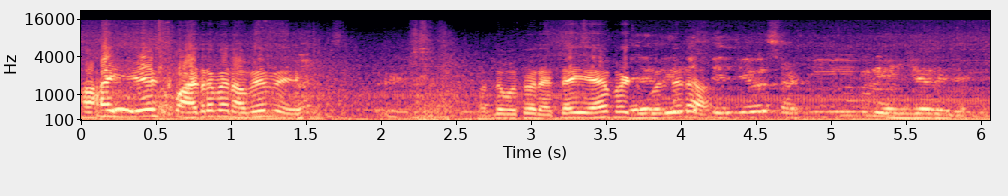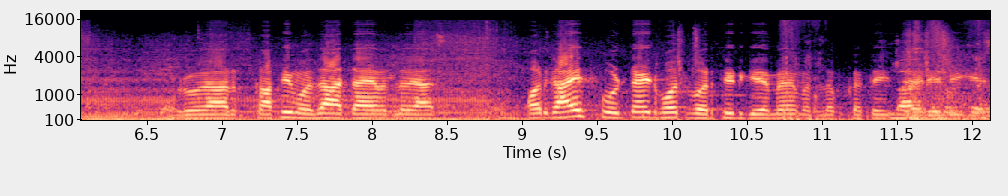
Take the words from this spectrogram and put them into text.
हाँ ये स्पाइडरमैन हवे में। मतलब वो तो रहता ही है बट बोलते ना। ब्रो यार काफ़ी मज़ा आता है मतलब यार। और गाइस फोर्टनाइट बहुत वर्थ इट गेम है मतलब कतई जहरीली गेम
